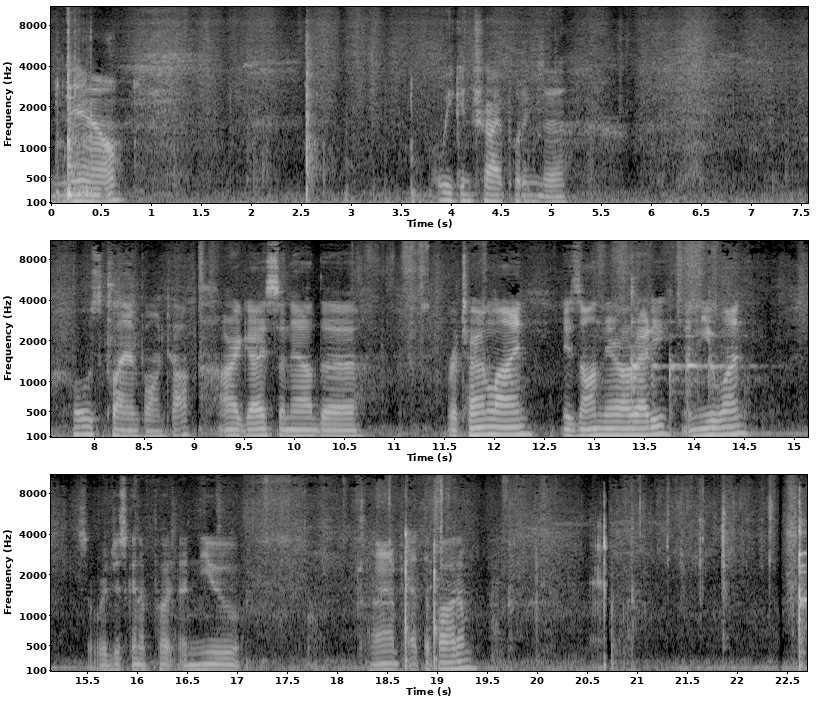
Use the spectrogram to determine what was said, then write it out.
Now we can try putting the hose clamp on top. Alright guys, so now the return line is on there already, a new one. So we're just gonna put a new clamp at the bottom. Put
